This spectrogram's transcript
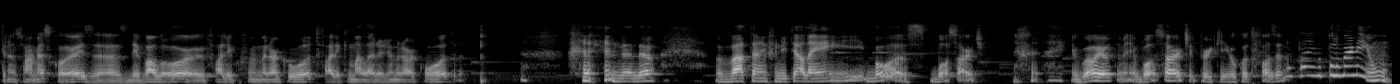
transforme as coisas, dê valor, fale que filme é melhor que o outro, fale que uma laranja é melhor que o outro. entendeu? Vá até o infinito e além e boas, boa sorte. Igual eu também, boa sorte, porque o que eu tô fazendo não tá indo pra lugar nenhum.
